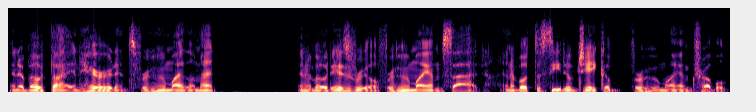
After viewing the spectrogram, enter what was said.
and about thy inheritance for whom I lament, and about Israel for whom I am sad, and about the seed of Jacob for whom I am troubled.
